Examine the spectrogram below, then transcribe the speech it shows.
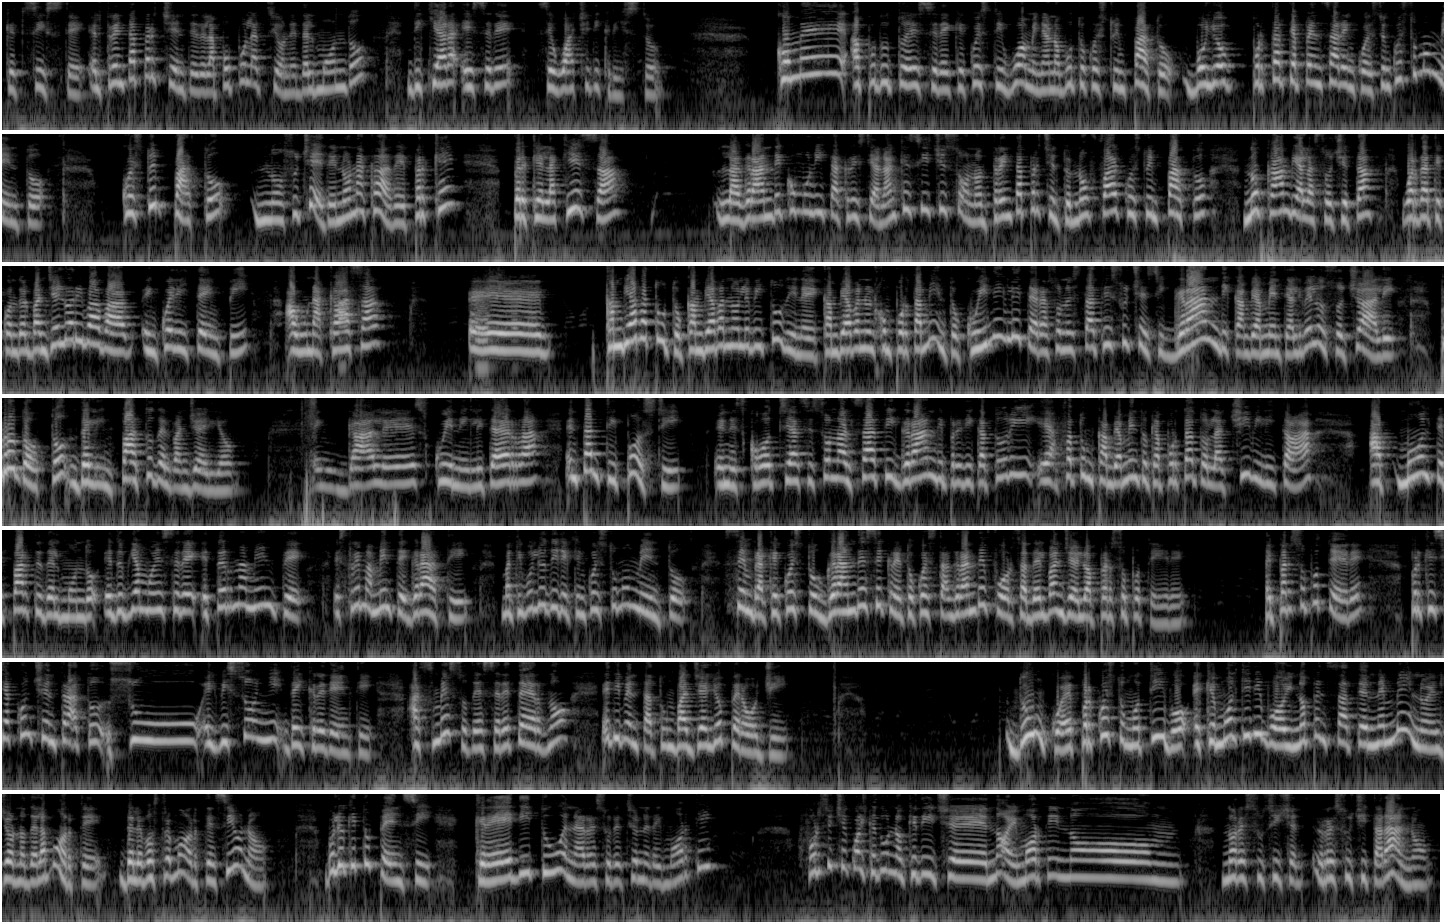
che esiste. Il 30% della popolazione del mondo dichiara essere seguaci di Cristo. Come ha potuto essere che questi uomini hanno avuto questo impatto? Voglio portarti a pensare in questo. In questo momento questo impatto non succede, non accade. Perché? Perché la Chiesa, la grande comunità cristiana, anche se ci sono il 30%, non fa questo impatto, non cambia la società. Guardate, quando il Vangelo arrivava in quei tempi a una casa, eh, cambiava tutto, cambiavano le abitudini, cambiavano il comportamento. Qui in Inghilterra sono stati successi grandi cambiamenti a livello sociale prodotto dall'impatto del Vangelo. In Galles, qui in Inghilterra, in tanti posti in Scozia si sono alzati grandi predicatori e ha fatto un cambiamento che ha portato la civiltà a molte parti del mondo e dobbiamo essere eternamente estremamente grati, ma ti voglio dire che in questo momento sembra che questo grande segreto, questa grande forza del Vangelo ha perso potere. È perso potere perché si è concentrato sui bisogni dei credenti, ha smesso di essere eterno, è diventato un Vangelo per oggi. Dunque, per questo motivo è che molti di voi non pensate nemmeno al giorno della morte, delle vostre morte, sì o no? Voglio che tu pensi, credi tu nella resurrezione dei morti? forse c'è qualcuno che dice no, i morti non, non resusciteranno.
